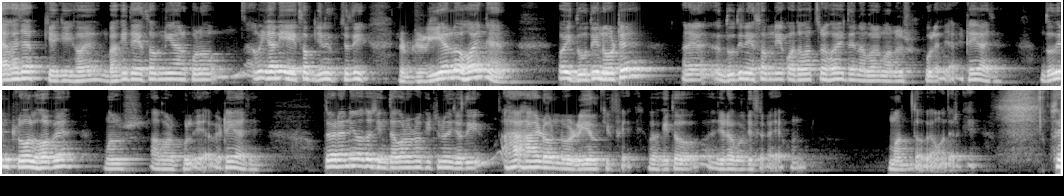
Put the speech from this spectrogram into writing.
দেখা যাক কে কী হয়। বাকিতে এসব নিয়ে আর কোনো, আমি জানি এইসব জিনিস যদি রিয়েলও হয় না, ওই দুদিন ওঠে মানে দুদিন এসব নিয়ে কথাবার্তা হয় দেন আবার মানুষ ভুলে যায়, ঠিক আছে? দুদিন ট্রোল হবে মানুষ আবার ভুলে যাবে, ঠিক আছে? তো এটা নিয়ে অত চিন্তা করানোর কিছু নেই, যদি হাই ডোন্ট নো রিয়েল কি ফেক বাকি তো যেটা বলছি সেটাই এখন মানতে হবে আমাদেরকে। সে,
